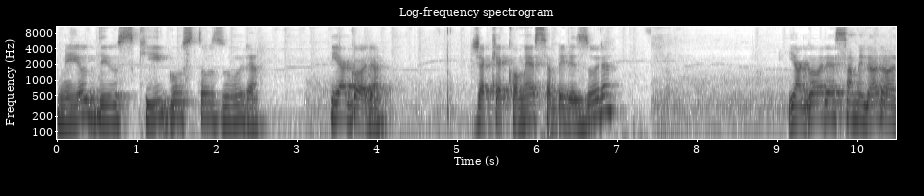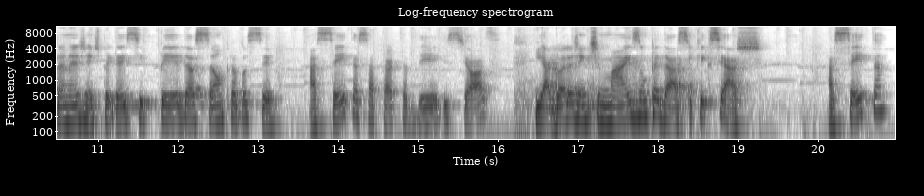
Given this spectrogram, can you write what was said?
Meu Deus, que gostosura. E agora? Já quer comer essa belezura? E agora é essa melhor hora, né, gente? Pegar esse pedação para você. Aceita essa torta deliciosa? E agora, gente, mais um pedaço. O que, que você acha? Aceita?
